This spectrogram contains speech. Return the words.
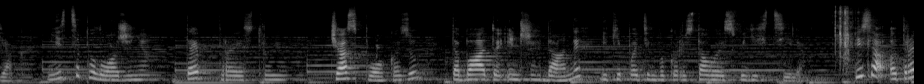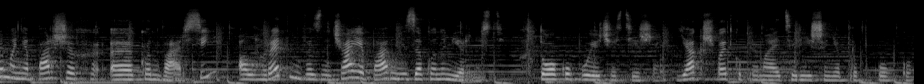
як місце положення, тип пристрою, час показу та багато інших даних, які потім використовує у своїх цілях. Після отримання перших е, конверсій алгоритм визначає певні закономірності: хто купує частіше, як швидко приймається рішення про покупку,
